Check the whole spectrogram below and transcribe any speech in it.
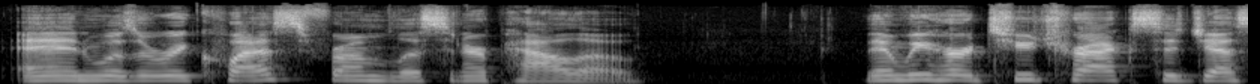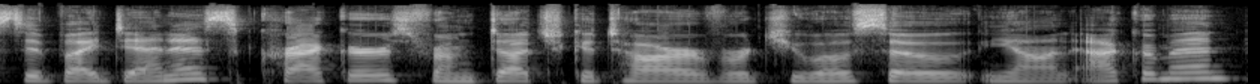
and was a request from listener Paolo. Then we heard two tracks suggested by Dennis Crackers from Dutch guitar virtuoso Jan Akkerman,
